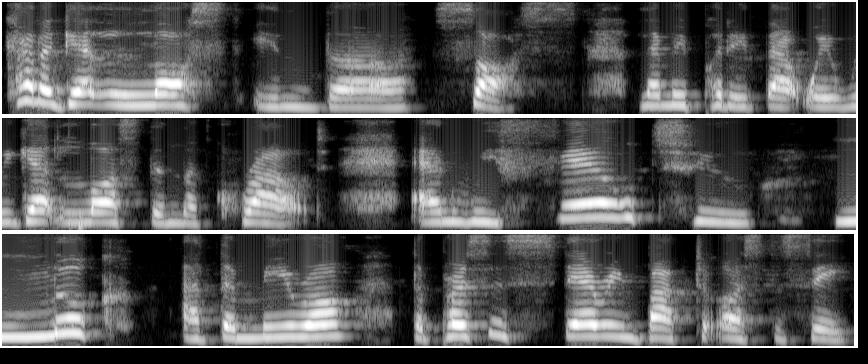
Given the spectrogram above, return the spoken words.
kind of get lost in the sauce. Let me put it that way. We get lost in the crowd and we fail to look at the mirror, the person staring back to us to say,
